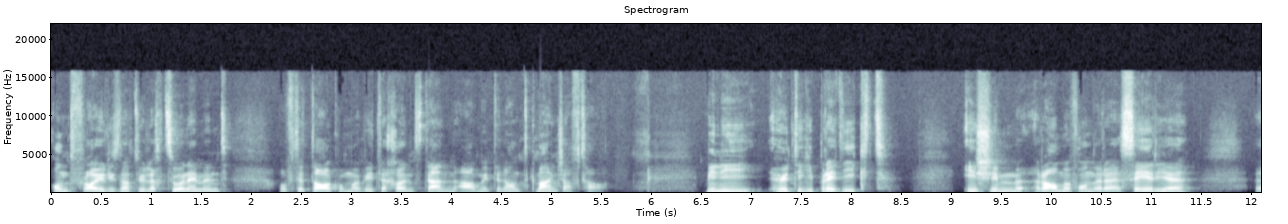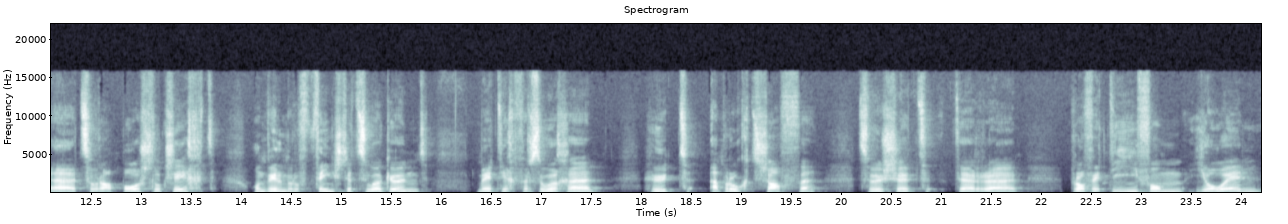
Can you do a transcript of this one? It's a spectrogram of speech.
und freuen uns natürlich zunehmend auf den Tag, wo wir wieder können, dann auch miteinander Gemeinschaft haben Meine heutige Predigt ist im Rahmen von einer Serie äh, zur Apostelgeschichte und weil wir auf Pfingsten zugehen, werde ich versuchen, heute eine Brücke zu schaffen zwischen der äh, Prophetie vom Joel,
